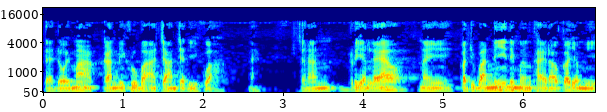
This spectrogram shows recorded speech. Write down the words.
แต่โดยมากการมีครูบาอาจารย์จะดีกว่านะฉะนั้นเรียนแล้วในปัจจุบันนี้ในเมืองไทยเราก็ยังมี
